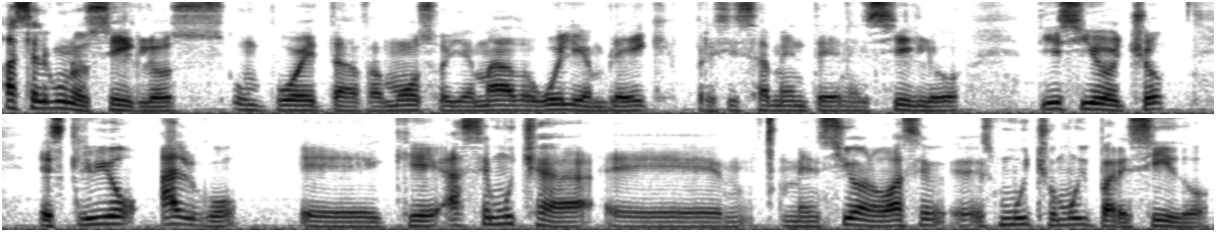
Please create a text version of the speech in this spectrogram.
Hace algunos siglos, un poeta famoso llamado William Blake, precisamente en el siglo XVIII, escribió algo eh, que hace mucha eh, mención o hace, es mucho muy parecido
